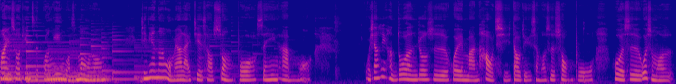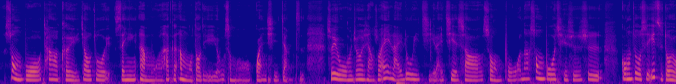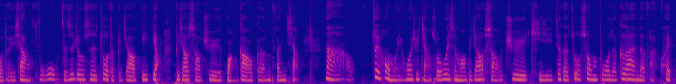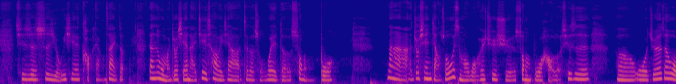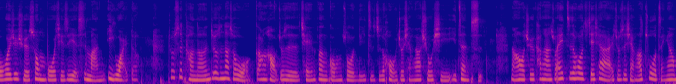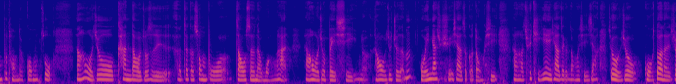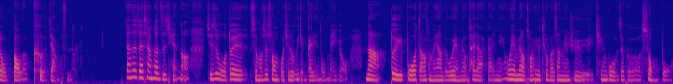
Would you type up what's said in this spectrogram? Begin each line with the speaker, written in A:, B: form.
A: 欢迎收听《紫光音》，我是梦龙。今天呢，我们要来介绍颂钵声音按摩。我相信很多人就是会蛮好奇，到底什么是颂钵，或者是为什么颂钵它可以叫做声音按摩，它跟按摩到底有什么关系？这样子，所以我们就想说，哎，来录一集来介绍颂钵。那颂钵其实是工作室一直都有的一项服务，只是就是做的比较低调，比较少去广告跟分享。那最后，我们也会去讲说，为什么比较少去提这个做颂钵的个案的反馈，其实是有一些考量在的。但是，我们就先来介绍一下这个所谓的颂钵。那就先讲说，为什么我会去学颂钵好了。其实，呃，我觉得我会去学颂钵，其实也是蛮意外的。就是可能就是那时候我刚好就是前一份工作离职之后，我就想要休息一阵子。然后去看看说，哎，之后接下来就是想要做怎样不同的工作，然后我就看到就是呃这个颂钵招生的文案，然后我就被吸引了，然后我就觉得嗯，我应该去学一下这个东西，然后去体验一下这个东西，这样，所以我就果断的就报了课这样子。但是在上课之前呢，其实我对什么是颂钵，其实我一点概念都没有。那对于钵长什么样子，我也没有太大的概念。我也没有从 YouTube 上面去听过这个颂钵。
